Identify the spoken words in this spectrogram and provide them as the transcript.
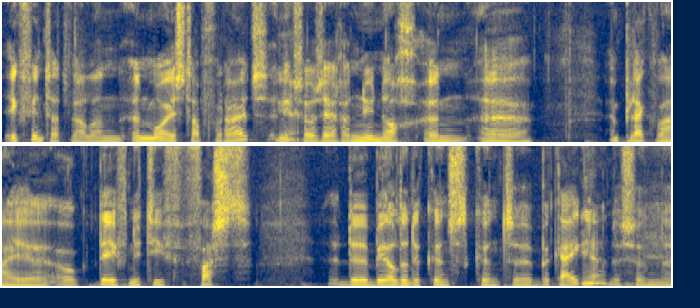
Ik vind dat wel een, een mooie stap vooruit. En Ja. ik zou zeggen, nu nog een, eh, een plek waar je ook definitief vast de beeldende kunst kunt eh, bekijken. Ja. Dus een, eh,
